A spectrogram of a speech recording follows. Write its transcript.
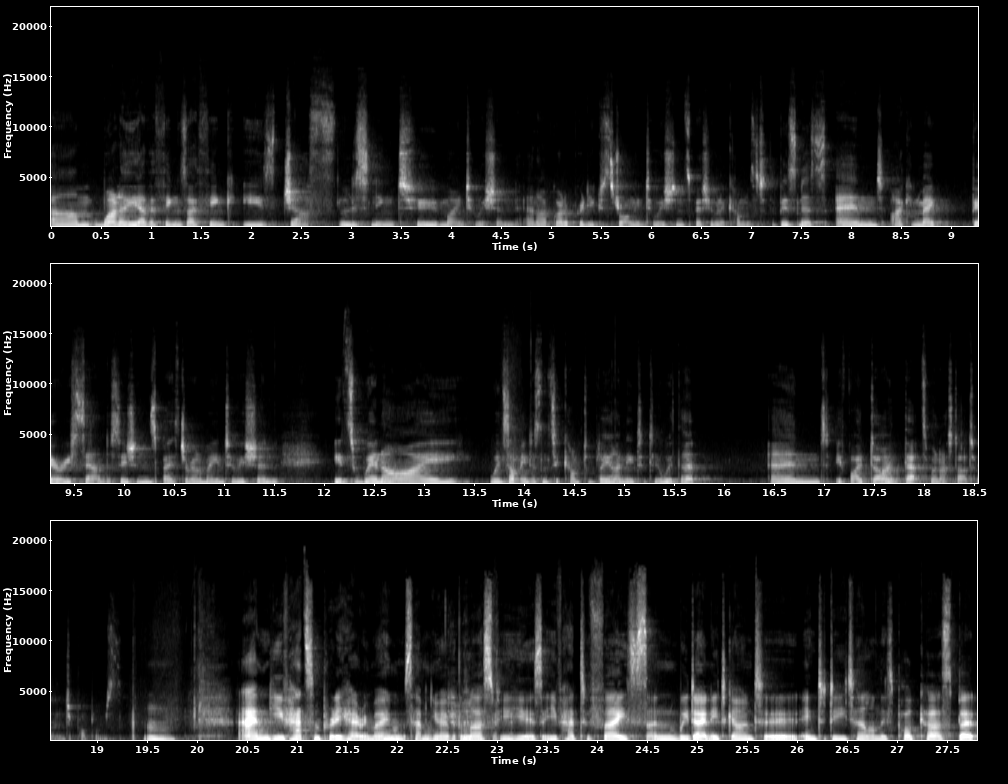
Um, one of the other things I think is just listening to my intuition, and I've got a pretty strong intuition, especially when it comes to the business, and I can make very sound decisions based around my intuition. It's when I when something doesn't sit comfortably, I need to deal with it, and if I don't, that's when I start to run into problems. Mm. And you've had some pretty hairy moments, haven't you, over the last few years that you've had to face? And we don't need to go into into detail on this podcast, but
